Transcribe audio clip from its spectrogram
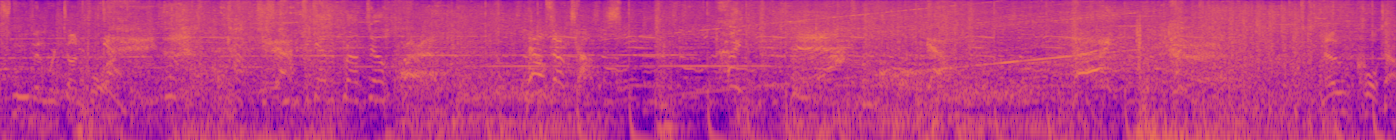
false move and we're done for. Keep it together, Prompto. Now's our chance! No quarter.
